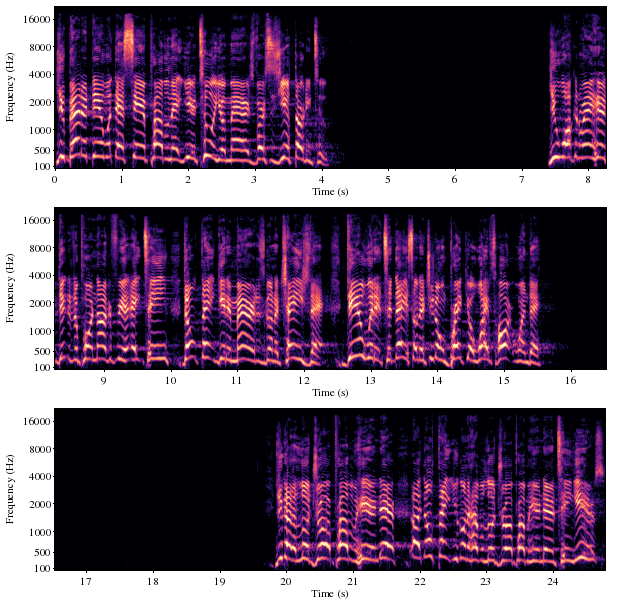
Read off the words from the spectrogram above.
You better deal with that sin problem at year two of your marriage versus year 32. You walking around here addicted to pornography at 18, don't think getting married is gonna change that. Deal with it today so that you don't break your wife's heart one day. You got a little drug problem here and there. Uh, don't think you're gonna have a little drug problem here and there in 10 years.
